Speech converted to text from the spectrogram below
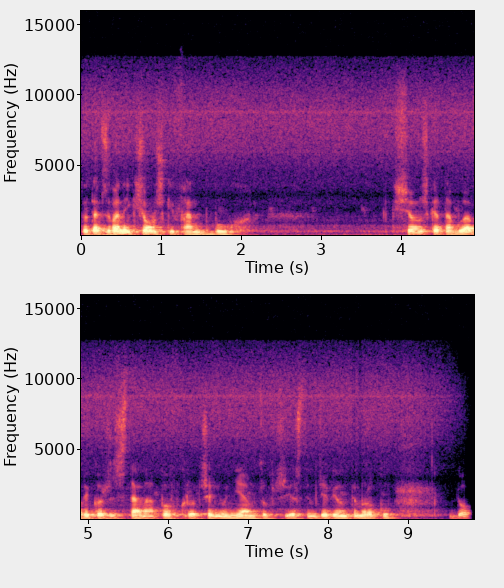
do tak zwanej książki Handbuch. Książka ta była wykorzystana po wkroczeniu Niemców w 1939 roku do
